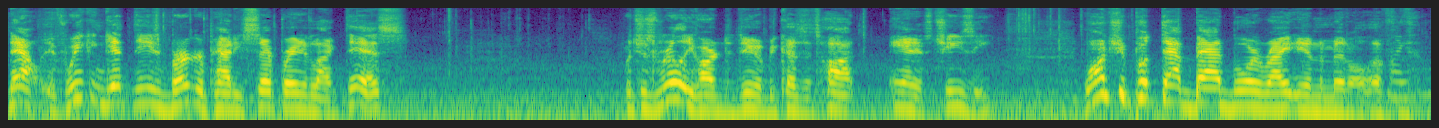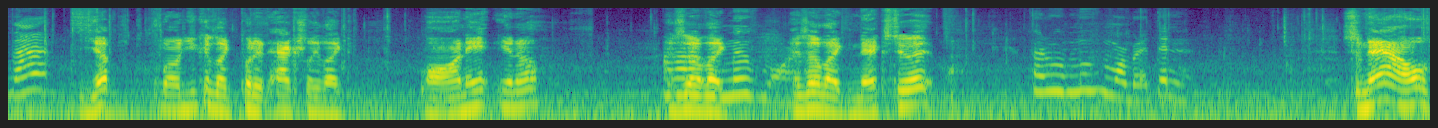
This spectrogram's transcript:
Now, if we can get these burger patties separated like this, which is really hard to do because it's hot and it's cheesy, why don't you put that bad boy right in the middle of? Like that. Yep. Well, you could like put it actually like on it, you know, I instead of like move more. instead of like next to it. I thought it would move more, but it didn't. So now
